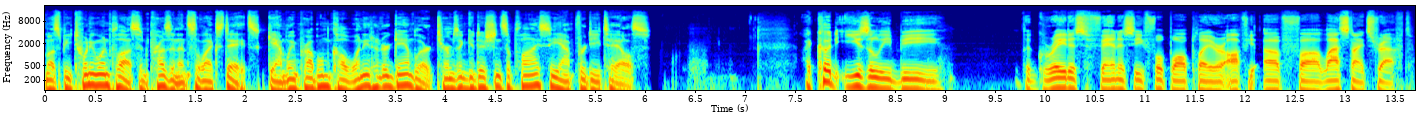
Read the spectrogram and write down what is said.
Must be 21 plus and present in select states. Gambling problem? Call 1 800 Gambler. Terms and conditions apply. See app for details. I could easily be the greatest fantasy football player off of uh, last night's draft.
